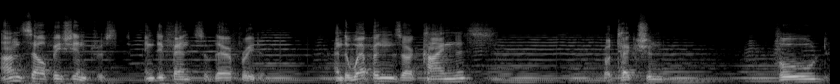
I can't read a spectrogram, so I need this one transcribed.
unselfish interest in defense of their freedom. And the weapons are kindness, protection, food,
